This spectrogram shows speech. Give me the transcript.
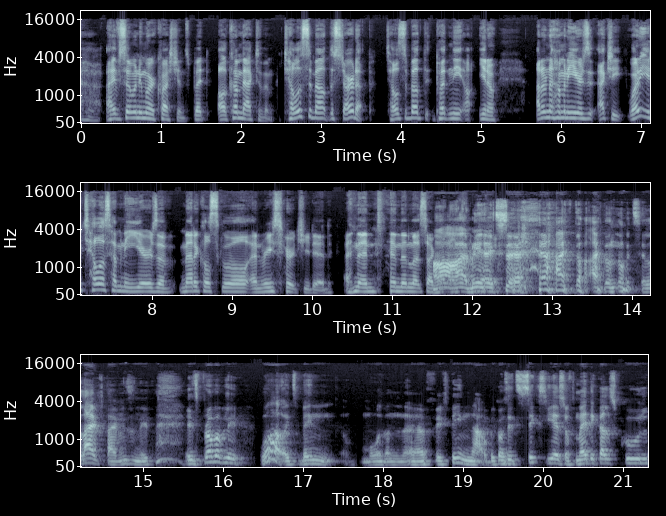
I have so many more questions, but I'll come back to them. Tell us about the startup. Tell us about the, putting the, you know, I don't know how many years. Actually, why don't you tell us how many years of medical school and research you did, and then and then let's talk. Oh, I mean, it's uh, I don't I don't know. It's a lifetime, isn't it? It's probably wow. It's been more than uh, 15 now because it's six years of medical school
